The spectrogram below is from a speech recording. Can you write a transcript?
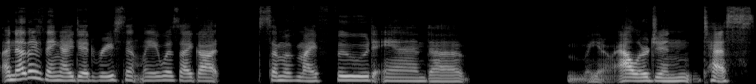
Another thing I did recently was I got some of my food and uh, you know allergen tests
